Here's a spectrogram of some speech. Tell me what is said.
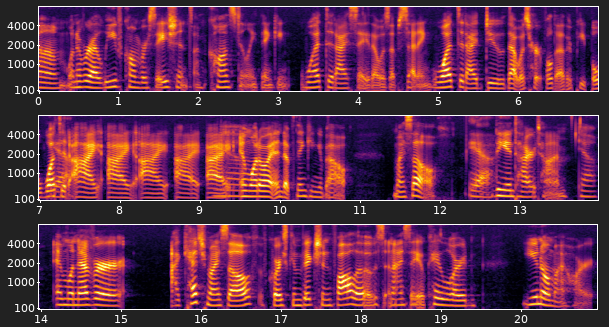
um, whenever i leave conversations i'm constantly thinking what did i say that was upsetting what did i do that was hurtful to other people what yeah. did i i i i i yeah. and what do i end up thinking about myself yeah the entire time yeah and whenever i catch myself of course conviction follows and i say okay lord you know my heart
